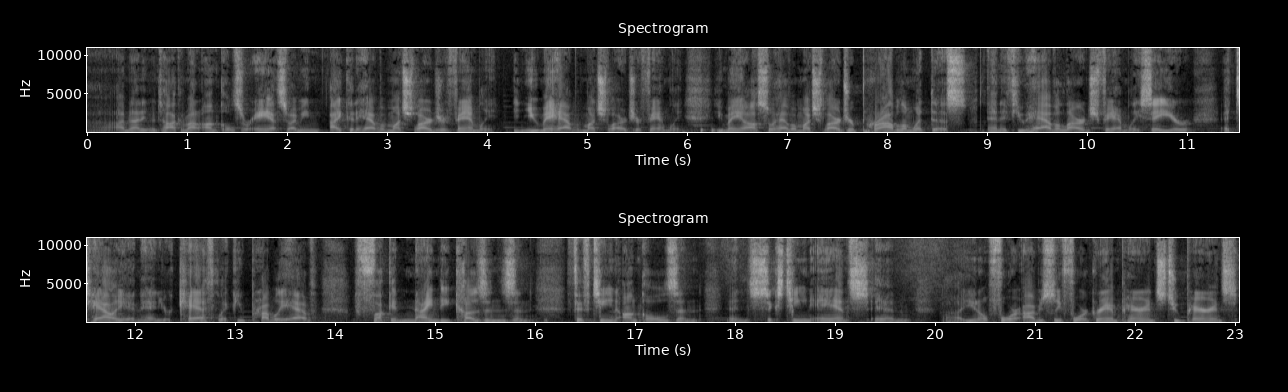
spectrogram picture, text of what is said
uh, I'm not even talking about uncles or aunts. I mean, I could have a much larger family, and you may have a much larger family. You may also have a much larger problem with this. And if you have a large family, say you're Italian and you're Catholic, you probably have fucking 90 cousins and 15 uncles and, and 16 aunts and uh, you know, four obviously four grandparents, two parents,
